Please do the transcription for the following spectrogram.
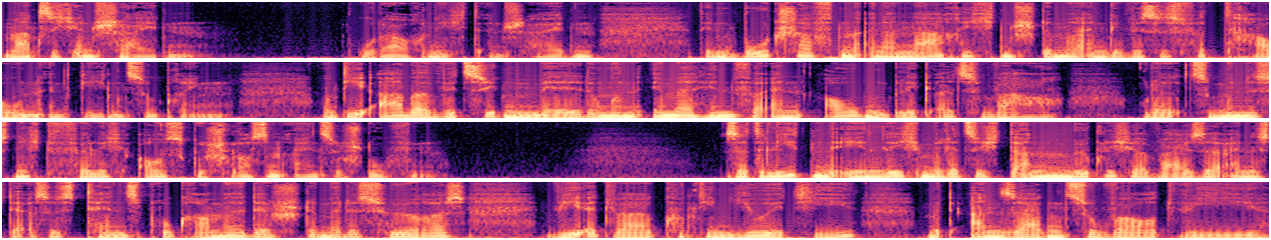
mag sich entscheiden oder auch nicht entscheiden, den Botschaften einer Nachrichtenstimme ein gewisses Vertrauen entgegenzubringen und die aberwitzigen Meldungen immerhin für einen Augenblick als wahr oder zumindest nicht völlig ausgeschlossen einzustufen. Satellitenähnlich meldet sich dann möglicherweise eines der Assistenzprogramme der Stimme des Hörers, wie etwa Continuity, mit Ansagen zu Wort wie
